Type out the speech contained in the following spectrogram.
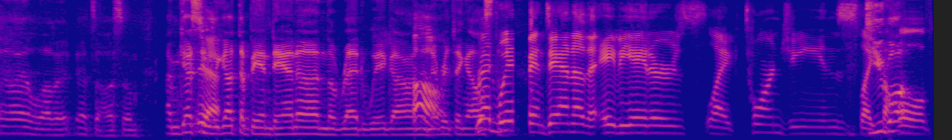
I love it. That's awesome. I'm guessing Yeah. we got the bandana and the red wig on Oh, and everything else. Red wig, bandana, the aviators, like torn jeans, like do you the go? whole.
